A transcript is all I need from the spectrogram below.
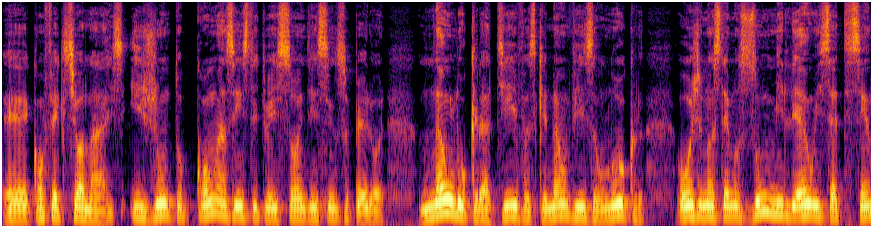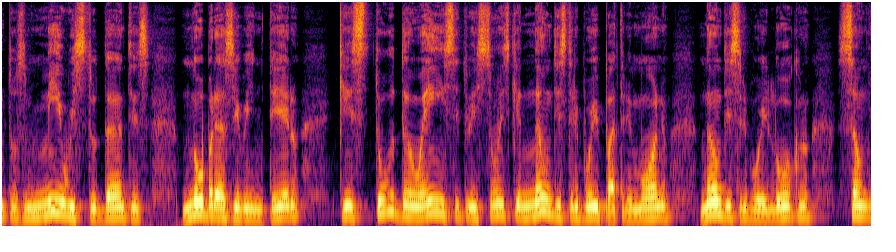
Eh, confeccionais e junto com as instituições de ensino superior não lucrativas, que não visam lucro, hoje nós temos 1 milhão e 700 mil estudantes no Brasil inteiro que estudam em instituições que não distribuem patrimônio, não distribuem lucro, são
